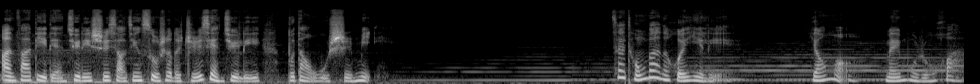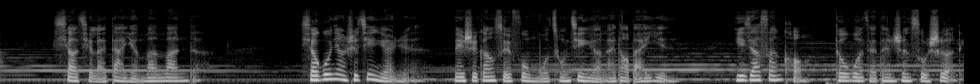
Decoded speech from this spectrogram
案发地点距离石小金宿舍的直线距离不到五十米。在同伴的回忆里，姚某眉目如画，笑起来大眼弯弯的。小姑娘是靖远人，那时刚随父母从靖远来到白银，一家三口都窝在单身宿舍里。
